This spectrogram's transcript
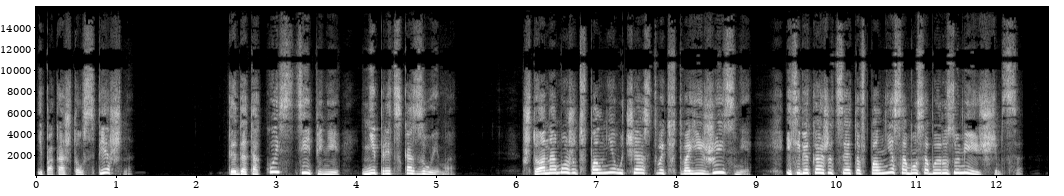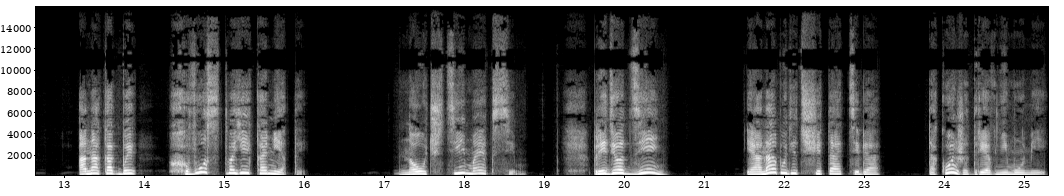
и пока что успешно. Ты до такой степени непредсказуема, что она может вполне участвовать в твоей жизни, и тебе кажется это вполне само собой разумеющимся. Она как бы хвост твоей кометы. Но учти, Максим, Придет день, и она будет считать тебя такой же древней мумией.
